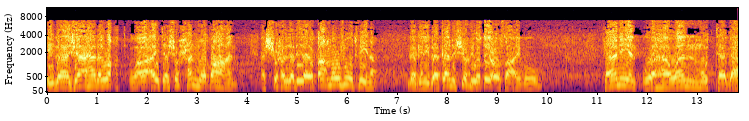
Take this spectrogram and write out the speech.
إذا جاء هذا الوقت ورأيت شحا مطاعا الشح الذي لا يطاع موجود فينا لكن إذا كان الشح يطيع صاحبه. ثانيا وهوى متبع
